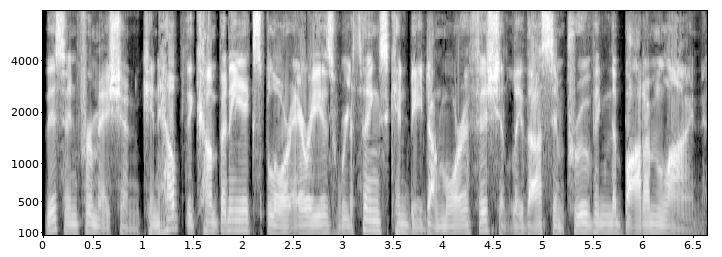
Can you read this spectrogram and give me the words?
This information can help the company explore areas where things can be done more efficiently thus improving the bottom line.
